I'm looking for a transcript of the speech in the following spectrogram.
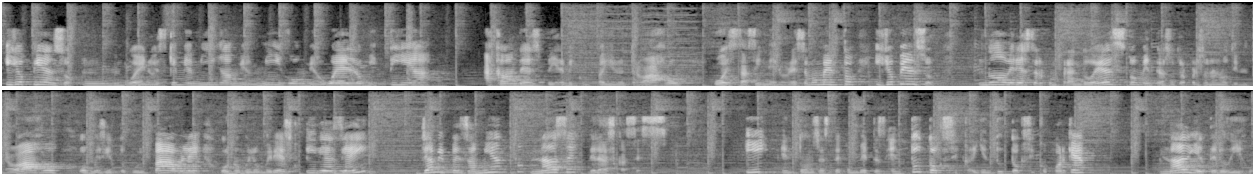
y yo pienso, mm, bueno, es que mi amiga, mi amigo, mi abuelo, mi tía acaban de despedir a mi compañero de trabajo o está sin dinero en ese momento y yo pienso, no debería estar comprando esto mientras otra persona no tiene trabajo o me siento culpable o no me lo merezco y desde ahí ya mi pensamiento nace de la escasez. Y entonces te conviertes en tu tóxica y en tu tóxico. ¿Por qué? Nadie te lo dijo.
